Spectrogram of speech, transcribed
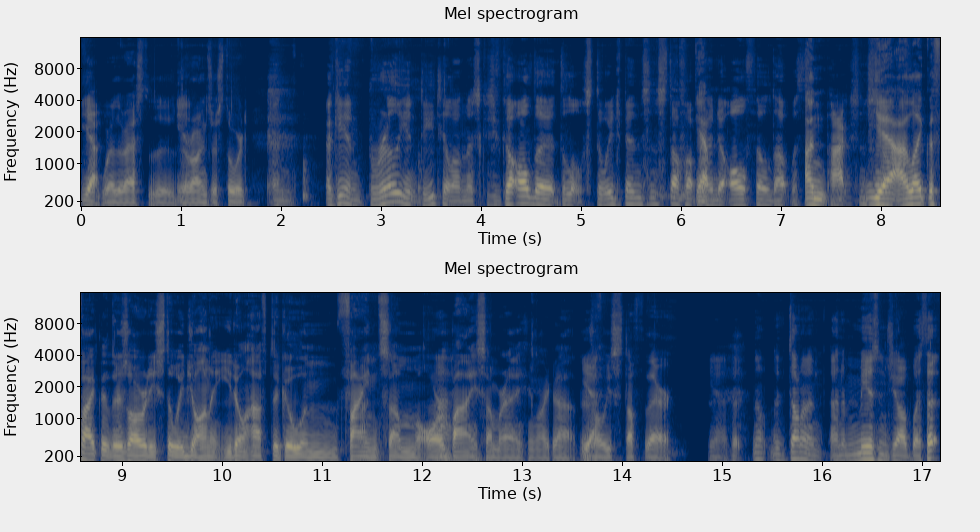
Yeah. where the rest of the, Yeah. the rounds are stored. And again, brilliant detail on this because you've got all the, the little stowage bins and stuff up Yep. around it, all filled up with And packs and stuff. Yeah, I like the fact that there's already stowage on it. You don't have to go and find some or Ah. buy some or anything like that. There's Yeah. always stuff there. Yeah, but no, they've done an, an amazing job with it.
